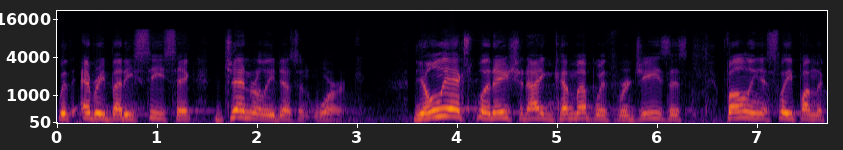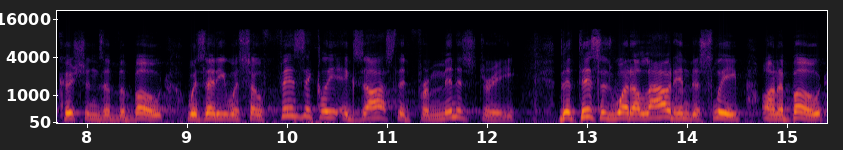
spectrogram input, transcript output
with everybody seasick. Generally doesn't work. The only explanation I can come up with for Jesus falling asleep on the cushions of the boat was that he was so physically exhausted from ministry that this is what allowed him to sleep on a boat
